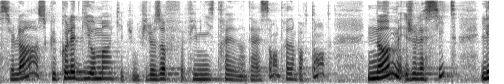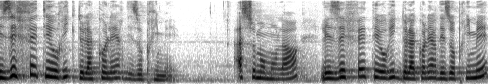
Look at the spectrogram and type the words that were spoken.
cela ce que Colette Guillaumin, qui est une philosophe féministe très intéressante, très importante, nomme, et je la cite, les effets théoriques de la colère des opprimés. À ce moment-là, les effets théoriques de la colère des opprimés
